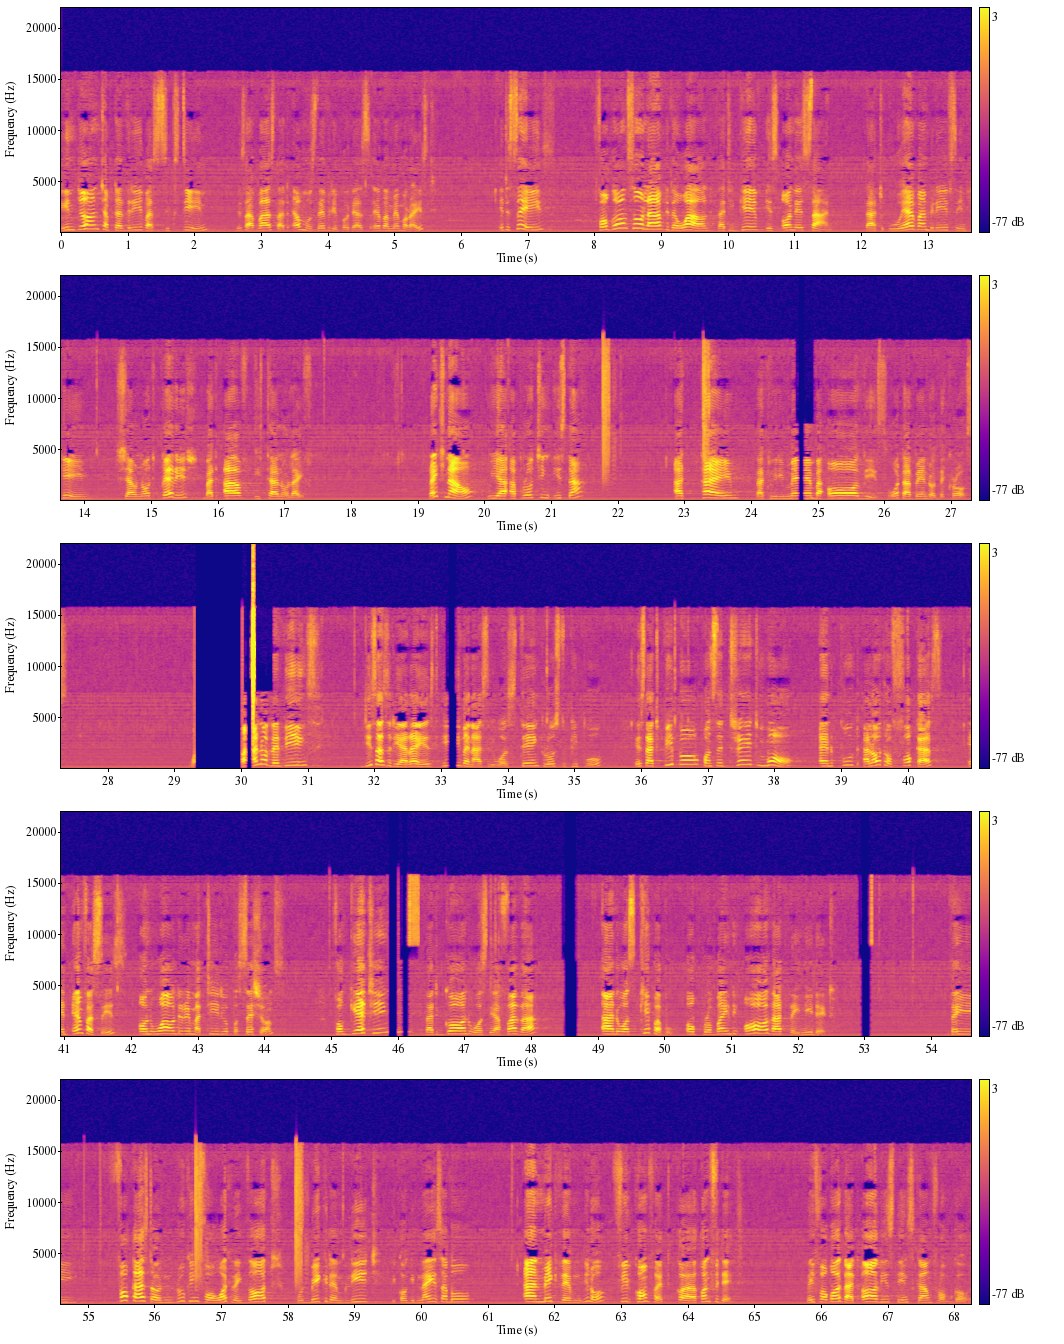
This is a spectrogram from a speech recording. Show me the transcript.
In John chapter 3, verse 16, this is a verse that almost everybody has ever memorized. It says, For God so loved the world that he gave his only Son, that whoever believes in him shall not perish but have eternal life. Right now, we are approaching Easter, a time that we remember all this, what happened on the cross. One of the things Jesus realized, even as he was staying close to people, is that people concentrate more and put a lot of focus and emphasis on worldly material possessions, forgetting that God was their Father and was capable of providing all that they needed. They focused on looking for what they thought would make them rich, recognizable, and make them, you know, feel comfort, uh, confident. They forgot that all these things come from God.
